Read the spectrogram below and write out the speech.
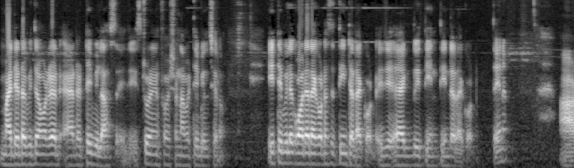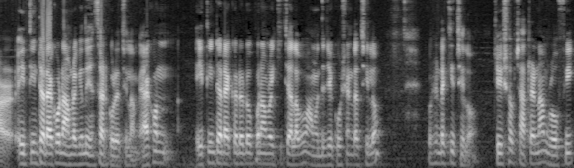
মাই ডাটার ভিতরে আমার একটা- টেবিল আছে, এই যে স্টুডেন্ট ইনফরমেশন নামে টেবিল ছিল। এই টেবিলে কয়টা রেকর্ড আছে? তিনটা রেকর্ড এই যে এক, দুই, তিন, তিনটা রেকর্ড তাই না? আর এই তিনটা রেকর্ড আমরা কিন্তু ইনসার্ট করেছিলাম। এখন এই তিনটা রেকর্ডের ওপর আমরা কি চালাবো? আমাদের যে কোশ্চেনটা ছিল, কোশ্চেনটা কি ছিল? যেসব ছাত্রের নাম রফিক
